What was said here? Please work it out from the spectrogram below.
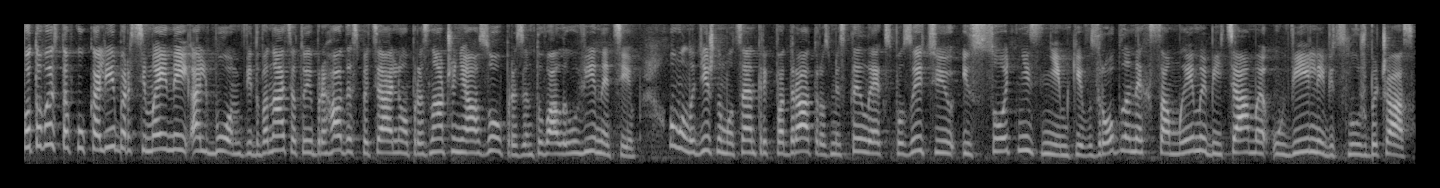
Фотовиставку Калібр сімейний альбом від 12-ї бригади спеціального призначення Азов презентували у Вінниці. У молодіжному центрі Квадрат розмістили експозицію із сотні знімків, зроблених самими бійцями у вільний від служби час.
